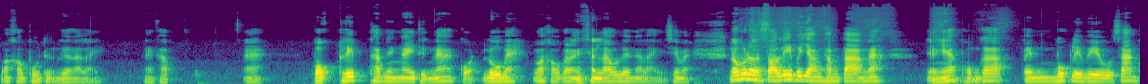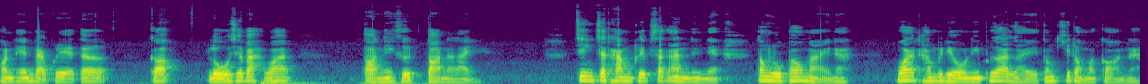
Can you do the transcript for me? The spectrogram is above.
ว่าเขาพูดถึงเรื่องอะไรนะครับอ่าปกคลิปทำยังไงถึงน่ากดรู้ไหมว่าเขากำลังจะเล่าเรื่องอะไรใช่ไหมนพดล Story พยายามทำตามนะอย่างเงี้ยผมก็เป็น book review สร้างคอนเทนต์แบบ creator ก็รู้ใช่ปะว่าตอนนี้คือตอนอะไร จริงจะทำคลิปสักอันหนึ่งเนี่ยต้องรู้เป้าหมายนะ ว่าทำวิดีโอนี้เพื่ออะไรต้องคิดออกมาก่อนนะ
